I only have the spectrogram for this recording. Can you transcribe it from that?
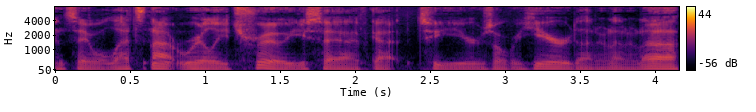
and say, well, that's not really true. You say I've got two years over here, da da da da da.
